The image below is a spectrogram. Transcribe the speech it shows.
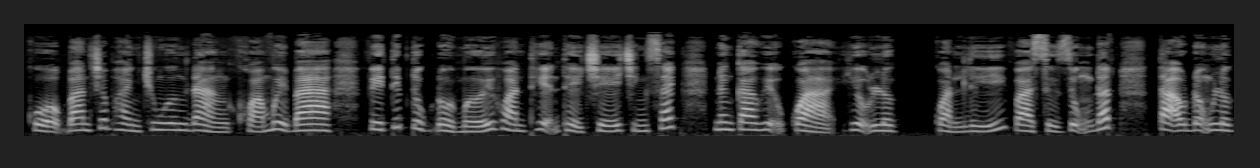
của của Ban chấp hành Trung ương Đảng khóa 13 về tiếp tục đổi mới hoàn thiện thể chế chính sách, nâng cao hiệu quả, hiệu lực quản lý và sử dụng đất, tạo động lực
